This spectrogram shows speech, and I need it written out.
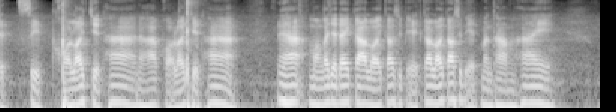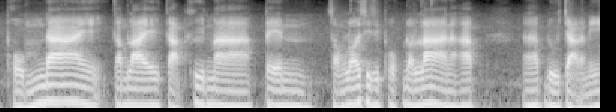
170 ขอ 175 นะครับ ขอ 175 นะฮะ มันก็จะได้ 991 991 มันทำให้ผมได้กำไรกลับคืนมาเป็น 246 ดอลลาร์นะครับนะครับดูจากอันนี้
